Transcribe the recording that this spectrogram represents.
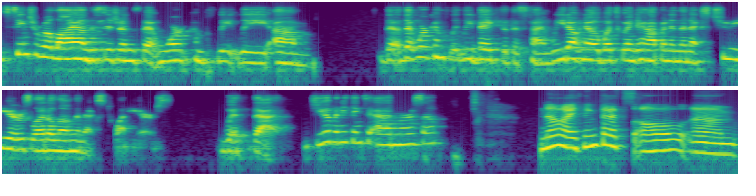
seemed to rely on decisions that weren't completely, um, that, that were completely baked at this time. We don't know what's going to happen in the next two years, let alone the next 20 years with that. Do you have anything to add, Marissa? No, I think that's all, um,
